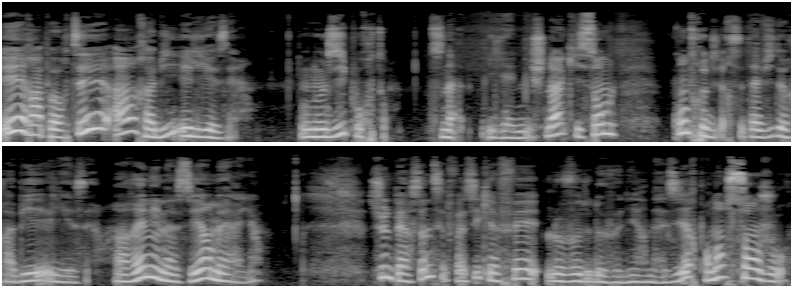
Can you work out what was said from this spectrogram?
est rapporté à Rabbi Eliezer. On nous dit pourtant, il y a une Mishnah qui semble contredire cet avis de Rabbi Eliezer. Un nazir, mais ailleurs. C'est une personne, cette fois-ci, qui a fait le vœu de devenir nazir pendant 100 jours.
